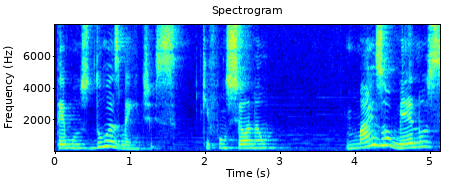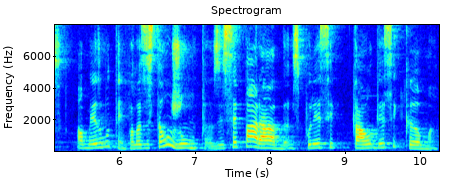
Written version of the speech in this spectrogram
temos duas mentes que funcionam mais ou menos ao mesmo tempo. Elas estão juntas e separadas por esse tal desse cama.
